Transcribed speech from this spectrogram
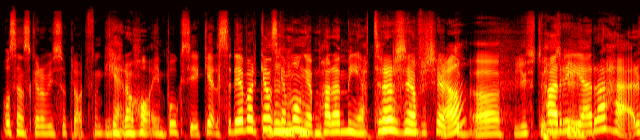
Och sen ska de ju såklart fungera och ha i en bokcirkel. Så det har varit ganska många parametrar som jag försökt Ja. att Ja, just det. Parera här. För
